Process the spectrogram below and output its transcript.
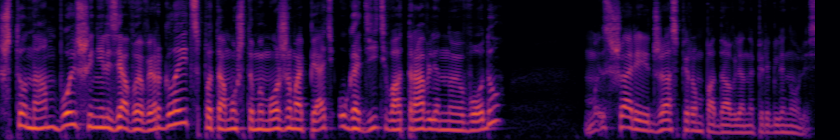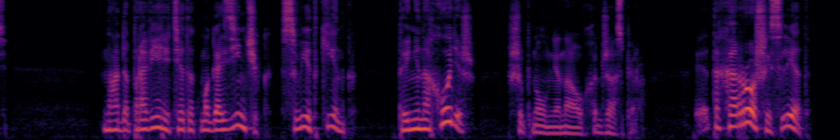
«Что нам больше нельзя в Эверглейдс, потому что мы можем опять угодить в отравленную воду?» Мы с Шарри и Джаспером подавленно переглянулись. «Надо проверить этот магазинчик, Свит Кинг. Ты не находишь?» — шепнул мне на ухо Джаспер. «Это хороший след».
